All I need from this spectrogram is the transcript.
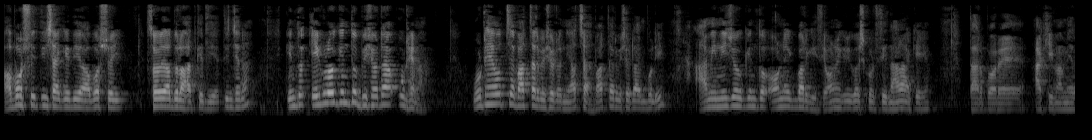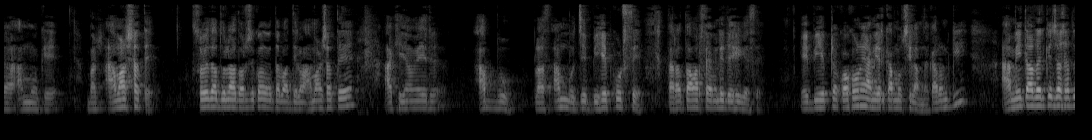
অবশ্যই তিশাকে দিয়ে, অবশ্যই সৈয়দ আব্দুল আহাদকে দিয়ে। চিনছে না? কিন্তু এগুলো কিন্তু বিষয়টা উঠে না। উঠে হচ্ছে বাচ্চার বিষয়টা নিয়ে। আচ্ছা বাচ্চার বিষয়টা আমি বলি, আমি নিজেও কিন্তু অনেকবার গেছি, অনেক রিকোয়েস্ট করছি নানাকে, তারপরে আখি মামিরা আম্মুকে বাট আমার সাথে সৈয়দ আব্দুল্লাহ দর্শক কথা বাদ দিলাম। আমার সাথে আখি মামির আব্বু প্লাস আম্মু যে বিহেভ করছে, তারা তো আমার ফ্যামিলি দেখে গেছে। এই বিহেভটা কখনোই আমি এর কাম্য ছিলাম না। কারণ কি? আমি তাদেরকে যা সাথে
